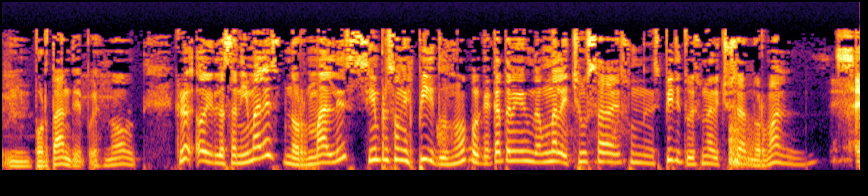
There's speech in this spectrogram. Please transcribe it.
importante, pues, ¿no? Creo, oye, los animales normales siempre son espíritus, ¿no? Porque acá también una, una lechuza es un espíritu, es una lechuza normal. Sí.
